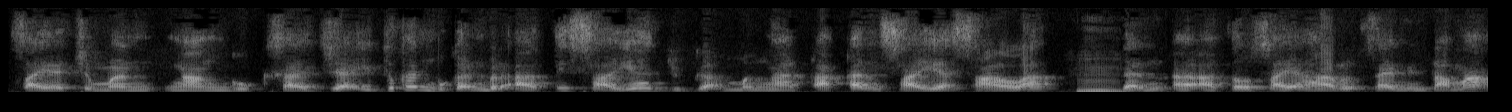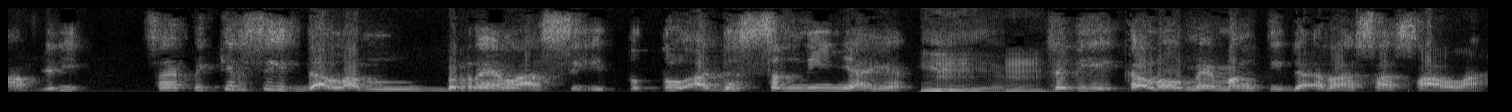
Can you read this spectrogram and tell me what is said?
saya cuman ngangguk saja. Itu kan bukan berarti saya juga mengatakan saya salah Hmm. dan eh, atau saya harus saya minta maaf. Jadi saya pikir sih dalam berelasi itu tuh ada seninya ya. Iya. Hmm. benar. Jadi kalau memang tidak rasa salah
